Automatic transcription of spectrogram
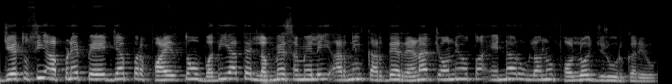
ਜੇ ਤੁਸੀਂ ਆਪਣੇ ਪੇਜ ਜਾਂ ਪ੍ਰੋਫਾਈਲ ਤੋਂ ਵਧੀਆ ਤੇ ਲੰਮੇ ਸਮੇਂ ਲਈ ਅਰਨਿੰਗ ਕਰਦੇ ਰਹਿਣਾ ਚਾਹੁੰਦੇ ਹੋ ਤਾਂ ਇਹਨਾਂ ਰੂਲਾਂ ਨੂੰ ਫੋਲੋ ਜ਼ਰੂਰ ਕਰਿਓ।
